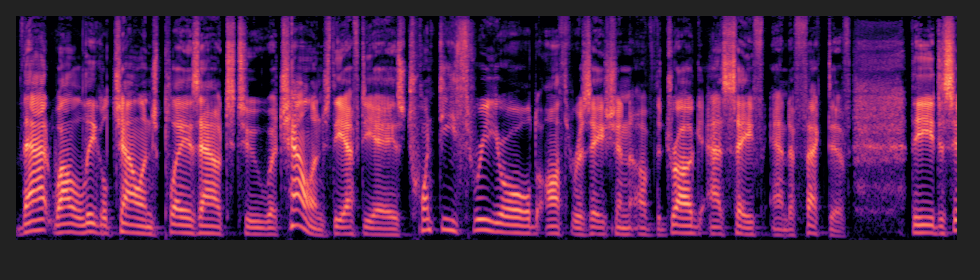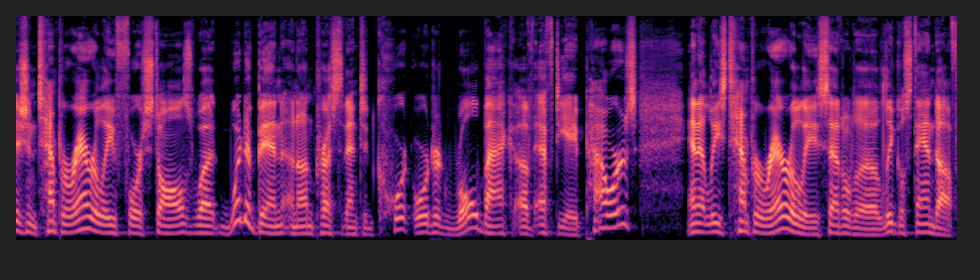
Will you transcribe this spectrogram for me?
That, while a legal challenge plays out to uh, challenge the FDA's 23 year old authorization of the drug as safe and effective. The decision temporarily forestalls what would have been an unprecedented court ordered rollback of FDA powers and at least temporarily settled a legal standoff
